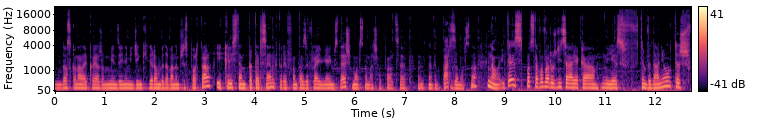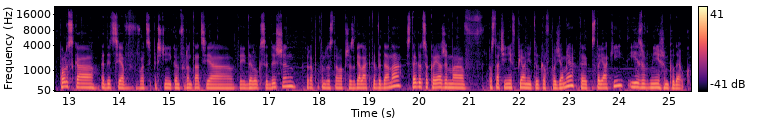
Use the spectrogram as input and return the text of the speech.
doskonale kojarzą m.in. dzięki grom wydawanym przez Portal i Christian Petersen, który w Fantasy Flight Games też mocno maszał palce, nawet bardzo mocno. No i to jest podstawowa różnica, jaka jest w tym wydaniu. Też polska edycja Władcy Pierścieni Konfrontacja tej Deluxe Edition, która potem została przez Galaktę wydana. Z tego co kojarzę ma w postaci nie w pionie, tylko w poziomie te stojaki i jest w mniejszym pudełku.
